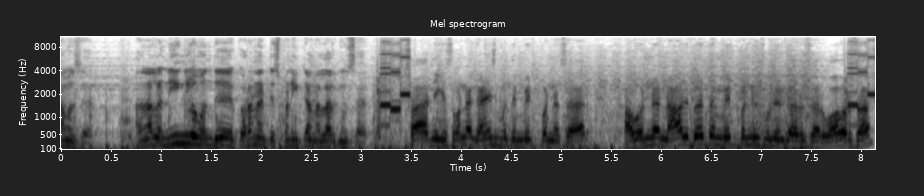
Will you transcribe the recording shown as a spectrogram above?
ஆமாம் சார். அதனால் நீங்களும் வந்து கொரோனா டெஸ்ட் பண்ணிக்கிட்டா நல்லா இருக்கும் சார். சார் நீங்கள் சொன்ன கணேஷ் மத்தை மீட் பண்ணேன் சார். அவர் நாலு பேர்த்த மீட் பண்ணி சொல்லியிருக்காரு சார். ஓவர் சார்.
